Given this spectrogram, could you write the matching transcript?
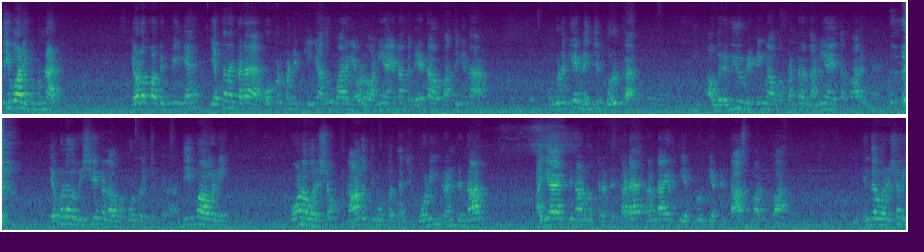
தீபாவளிக்கு முன்னாடி. எவ்வளோப்பா விற்பீங்க? எத்தனை கடை ஓப்பன் பண்ணியிருக்கீங்க அதுவும் பாருங்க எவ்வளோ அநியாயம்னா அந்த டேட்டாவை பார்த்தீங்கன்னா உங்களுக்கே நெஞ்சு பொறுக்காது. அவங்க ரிவ்யூ மீட்டிங்ல அவங்க பண்ற அந்த அநியாயத்தை பாருங்க. எவ்வளவு விஷயங்கள் அவங்க போட்டு வைத்திருக்கிறாங்க தீபாவளி போன வருஷம் நானூத்தி முப்பத்தஞ்சு கோடி ரெண்டு நாள் ஐயாயிரத்தி நானூத்தி ரெண்டு கடை ரெண்டாயிரத்தி எட்நூத்தி எட்டு டாஸ்மாக் பார். இந்த வருஷம்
